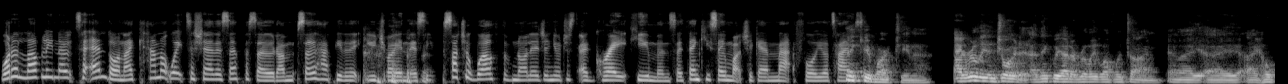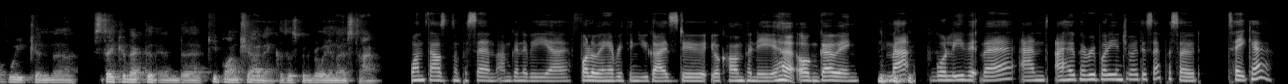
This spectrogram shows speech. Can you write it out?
What a lovely note to end on. I cannot wait to share this episode. I'm so happy that you joined this. Such a wealth of knowledge and you're just a great human. So thank you so much again, Matt, for your time. Thank you, Martina. I really enjoyed it. I think we had a really lovely time. And I, I, I hope we can uh, stay connected and uh, keep on chatting because it's been really a nice time. 1000%. I'm going to be uh, following everything you guys do at your company uh, ongoing. Matt, we'll leave it there. And I hope everybody enjoyed this episode. Take care.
